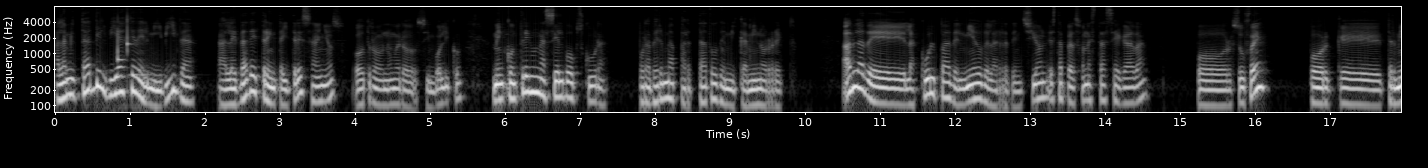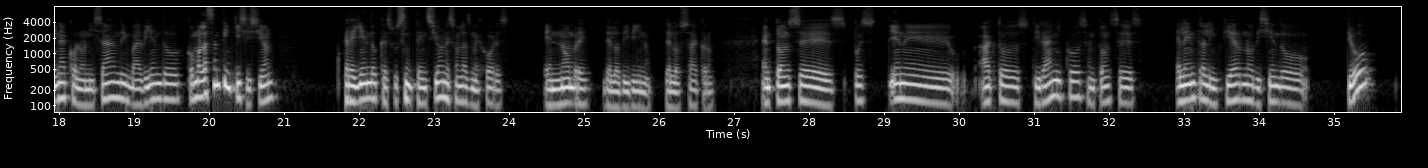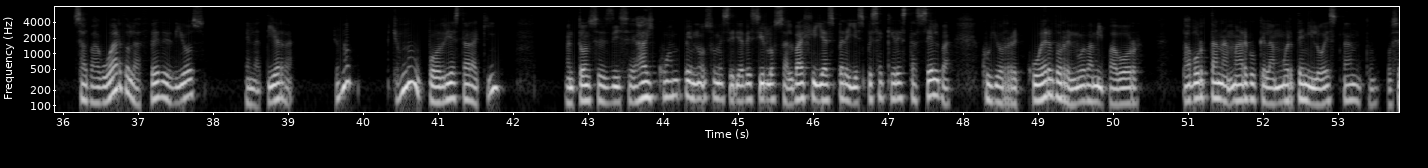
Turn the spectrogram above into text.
A la mitad del viaje de mi vida, a la edad de 33 años, otro número simbólico, me encontré en una selva oscura por haberme apartado de mi camino recto. Habla de la culpa, del miedo, de la redención. Esta persona está cegada por su fe, porque termina colonizando, invadiendo, como la Santa Inquisición, creyendo que sus intenciones son las mejores, en nombre de lo divino, de lo sacro. Entonces, pues tiene actos tiránicos, entonces él entra al infierno diciendo, yo salvaguardo la fe de Dios en la tierra. Yo no, yo no podría estar aquí. Entonces dice, ay, cuán penoso me sería decir lo salvaje y áspera y espesa que era esta selva, cuyo recuerdo renueva mi pavor, pavor tan amargo que la muerte ni lo es tanto. O sea,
